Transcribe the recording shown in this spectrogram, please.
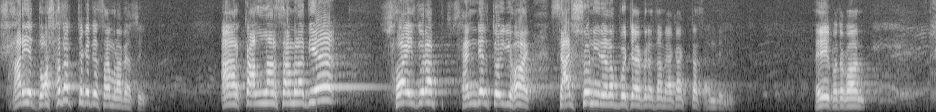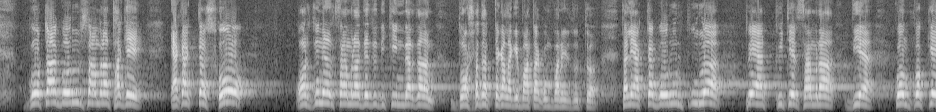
সাড়ে দশ হাজার টাকাতে চামড়া বেচে। আর কাল্লার চামড়া দিয়ে ছয় জোড়া স্যান্ডেল তৈরি হয়, চারশো নিরানব্বই টাকা করে দাম, এক একটা স্যান্ডেলের এই কতক্ষণ গোটা গরুর চামড়া থাকে, এক একটা শো অরিজিনাল চামড়া দিয়ে যদি কিনবার দান দশ হাজার টাকা লাগে বাটা কোম্পানির জুতো। তাহলে একটা গরুর পুরা পেট পিঠের চামড়া দিয়ে কমপক্ষে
